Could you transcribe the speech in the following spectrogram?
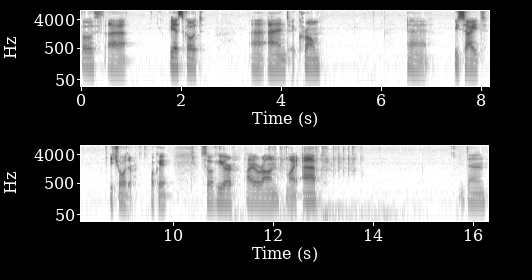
both uh, VS Code uh, and Chrome uh, beside each other. Okay. So here I run my app. Then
